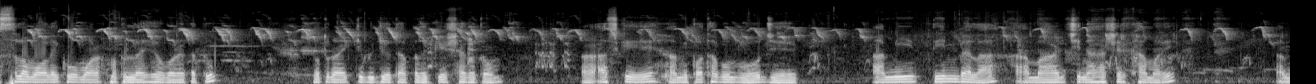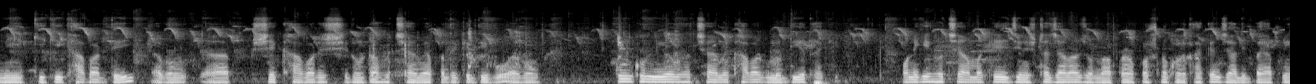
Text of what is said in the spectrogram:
আসসালামু আলাইকুম রহমতুল্লাহি ওবরাকাতু। নতুন আরেকটি ভিডিওতে আপনাদেরকে স্বাগতম। আজকে আমি কথা বলব যে আমি তিন বেলা আমার চীনা হাঁসের খামারে আমি কি কি খাবার দিই এবং সে খাবারের শিডিউলটা হচ্ছে আমি আপনাদেরকে দিব এবং কোন কোন নিয়ম হচ্ছে আমি খাবারগুলো দিয়ে থাকি। অনেকেই হচ্ছে আমাকে এই জিনিসটা জানার জন্য আপনারা প্রশ্ন করে থাকেন যে, আলিফ ভাই আপনি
